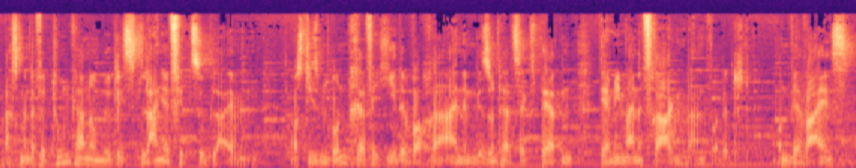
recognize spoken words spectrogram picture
was man dafür tun kann, um möglichst lange fit zu bleiben. Aus diesem Grund treffe ich jede Woche einen Gesundheitsexperten, der mir meine Fragen beantwortet. Und wer weiß,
